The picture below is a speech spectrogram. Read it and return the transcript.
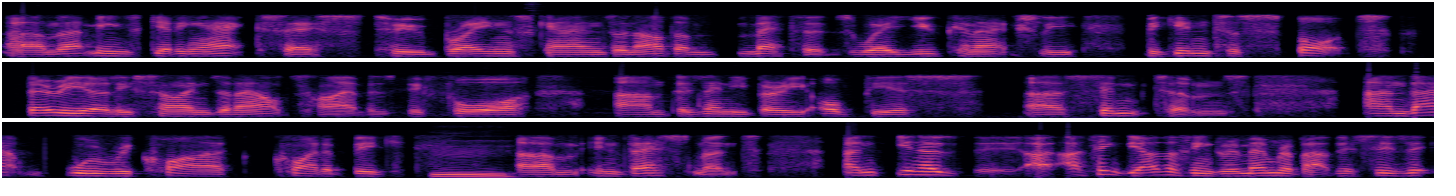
um, that means getting access to brain scans and other methods where you can actually begin to spot very early signs of Alzheimer's before um, there's any very obvious uh, symptoms. And that will require quite a big mm. um, investment. And, you know, I, think the other thing to remember about this is it,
